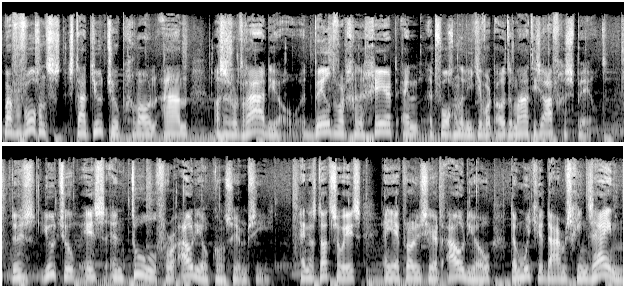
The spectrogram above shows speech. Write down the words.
Maar vervolgens staat YouTube gewoon aan als een soort radio. Het beeld wordt genegeerd en het volgende liedje wordt automatisch afgespeeld. Dus YouTube is een tool voor audioconsumptie. En als dat zo is en jij produceert audio, dan moet je daar misschien zijn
